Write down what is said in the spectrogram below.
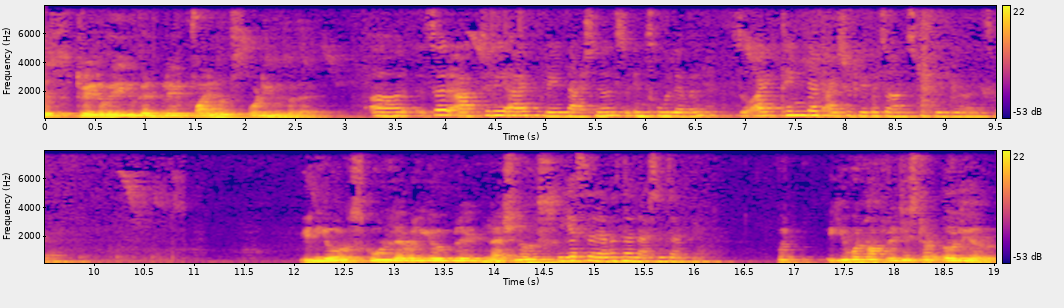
Just straight away you can play finals. What do you mean by that? Uh, sir, actually I have played nationals in school level, so I think that I should get a chance to play here as well. In your school level you have played nationals, Yes, sir, I was the national champion. but you were not registered earlier.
